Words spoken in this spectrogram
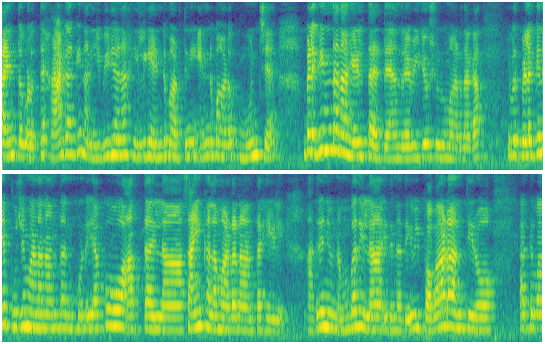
ಟೈಮ್ ತೊಗೊಳುತ್ತೆ. ಹಾಗಾಗಿ ನಾನು ಈ ವಿಡಿಯೋನ ಇಲ್ಲಿಗೆ ಎಂಡ್ ಮಾಡ್ತೀನಿ. ಎಂಡ್ ಮಾಡೋಕ್ಕೆ ಮುಂಚೆ ಬೆಳಗಿಂದ ನಾನು ಹೇಳ್ತಾ ಇದ್ದೆ, ಅಂದರೆ ವಿಡಿಯೋ ಶುರು ಮಾಡಿದಾಗ ಇವತ್ತು ಬೆಳಗ್ಗೆನೇ ಪೂಜೆ ಮಾಡೋಣ ಅಂತ ಅಂದ್ಕೊಂಡೆ ಯಾಕೋ ಆಗ್ತಾ ಇಲ್ಲ, ಸಾಯಂಕಾಲ ಮಾಡೋಣ ಅಂತ ಹೇಳಿ. ಆದರೆ ನೀವು ನಂಬೋದಿಲ್ಲ, ಇದನ್ನು ದೇವಿ ಪವಾಡ ಅಂತಿರೋ ಅಥವಾ,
